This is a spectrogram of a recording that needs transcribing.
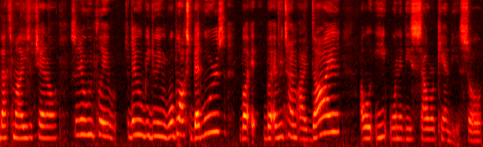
Welcome back to my YouTube channel. So today we play. Today we'll be doing Roblox Bed Wars, but but every time I die, I will eat one of these sour candies. So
